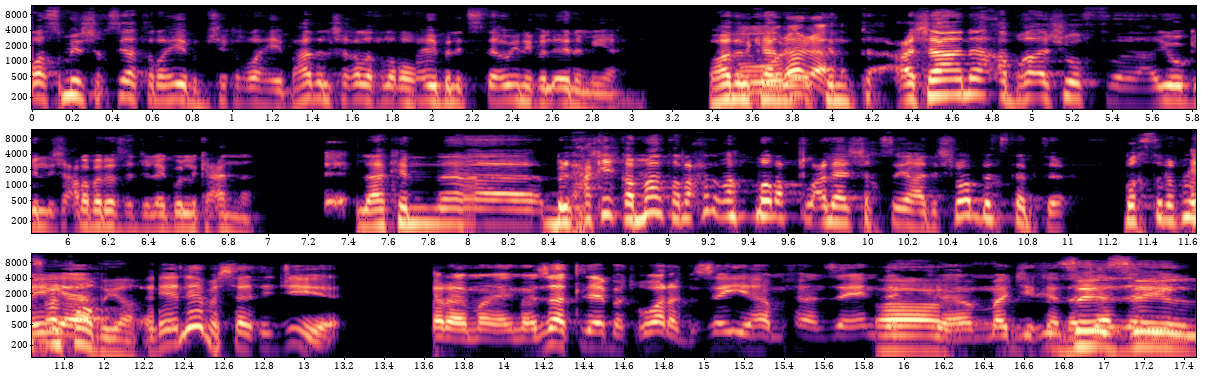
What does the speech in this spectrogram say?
راسمين شخصيات رهيبة بشكل رهيب. هذه الشغلات الرهيبة اللي تستهويني في الانمي يعني. وهذا اللي كان لا. كنت عشانه أبغى أشوف يوغي اللي شعره بنفسجي اللي أقول لك عنه. لكن آه، بالحقيقة ما ترى ما راح تطلع عليها الشخصية هذه. شلون بستمتع؟ بخسر فلوس على الفاضي يا هي لعبة استراتيجية. ترى ما يعني ما زالت لعبة ورق زيها مثلا زي عندك آه، آه، Magic زي زي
